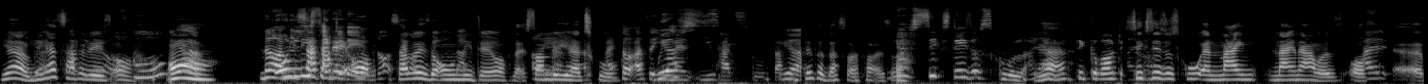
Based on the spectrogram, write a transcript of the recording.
Yeah, we Yeah, had Saturday Saturdays off. off. School? Oh, No, I only mean Saturday, off. not Saturday is the only day off. Like Oh, Sunday, yeah, you had school. I thought I thought We you meant s- you had school Saturday. Yeah. I think that that's what I thought as well. We have six days of school. Yeah. Think about it. Six days of school and nine nine hours of I- uh,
